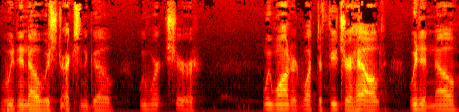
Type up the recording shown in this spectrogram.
We didn't know which direction to go. We weren't sure. We wondered what the future held. We didn't know.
